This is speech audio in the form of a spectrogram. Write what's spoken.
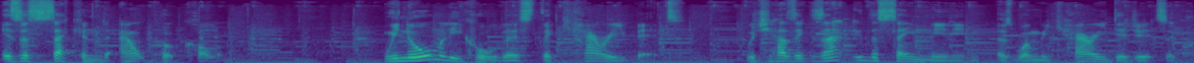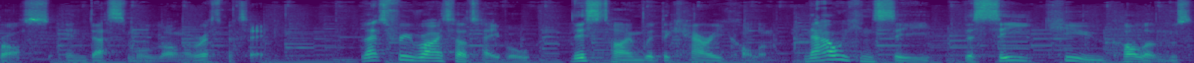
is a second output column. We normally call this the carry bit, which has exactly the same meaning as when we carry digits across in decimal long arithmetic. Let's rewrite our table, this time with the carry column. Now we can see the CQ columns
